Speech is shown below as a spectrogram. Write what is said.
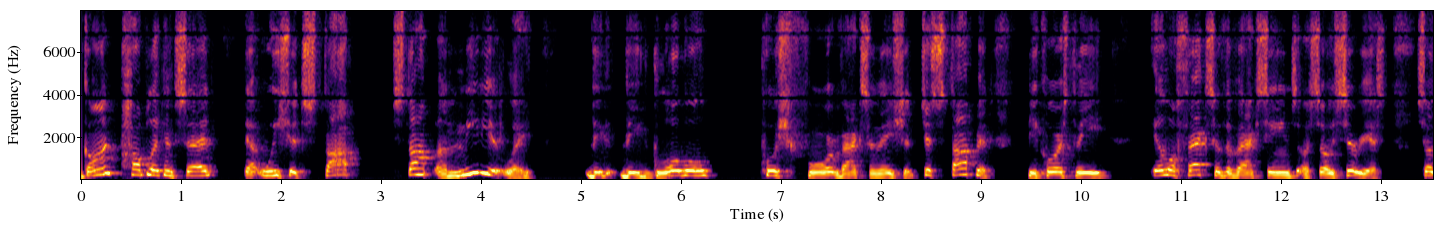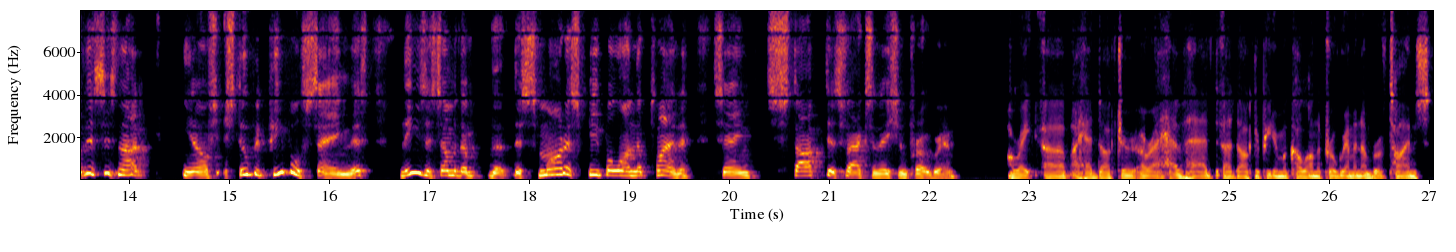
gone public and said that we should stop stop immediately the, the global push for vaccination. Just stop it because the ill effects of the vaccines are so serious. So this is not, you know, stupid people saying this. These are some of the, the, the smartest people on the planet saying, stop this vaccination program. All right. Uh, I had Dr. or I have had uh, Dr. Peter McCullough on the program a number of times,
